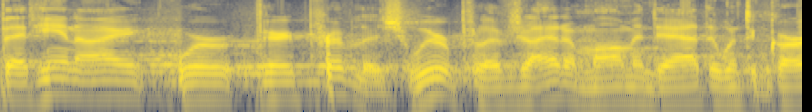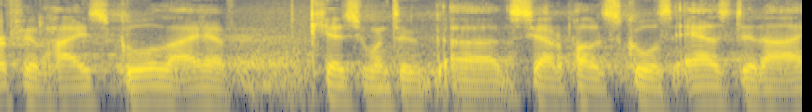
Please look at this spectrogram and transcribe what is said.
that he and I were very privileged. We were privileged. I had a mom and dad that went to Garfield High School. I have kids who went to uh, Seattle Public Schools, as did I.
